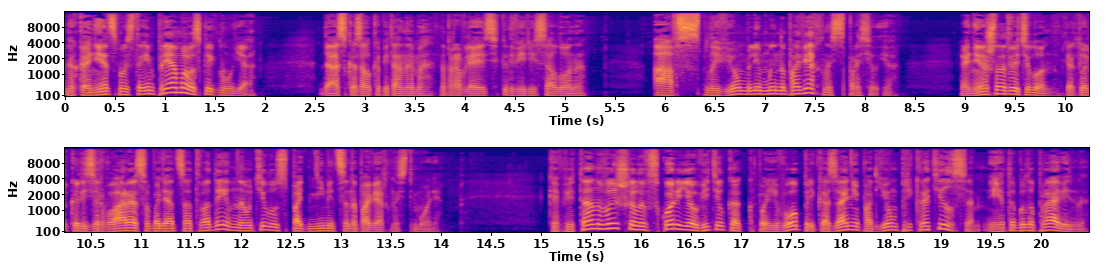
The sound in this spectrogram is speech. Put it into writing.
«Наконец мы стоим прямо!» — воскликнул я. «Да», — сказал капитан Эмма, направляясь к двери салона. «А всплывем ли мы на поверхность?» — спросил я. «Конечно», — ответил он. «Как только резервуары освободятся от воды, Наутилус поднимется на поверхность моря». Капитан вышел, и вскоре я увидел, как по его приказанию подъем прекратился, и это было правильно.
